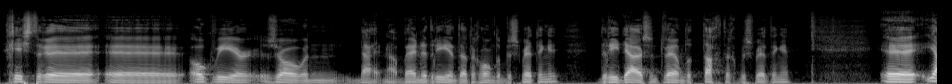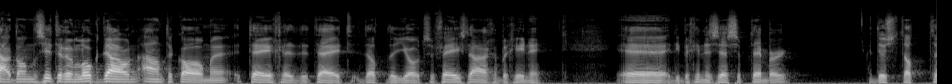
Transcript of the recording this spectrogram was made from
gisteren ook weer zo'n bij, nou, bijna 3300 besmettingen. 3280 besmettingen. Uh, ja, dan zit er een lockdown aan te komen tegen de tijd dat de Joodse feestdagen beginnen. Uh, die beginnen 6 september. Dus dat,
